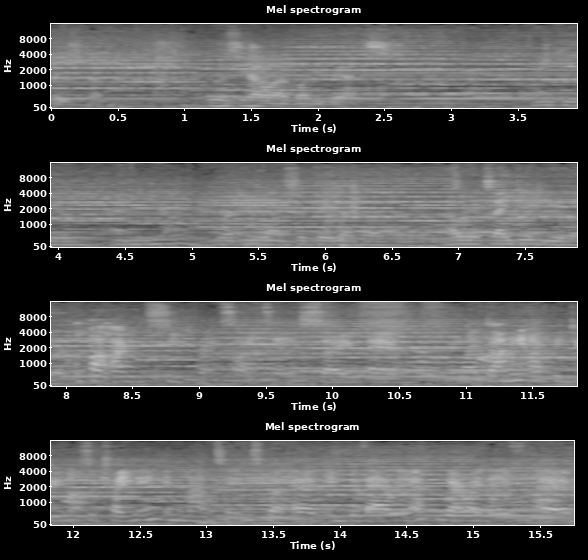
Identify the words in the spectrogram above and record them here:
Base Camp. We'll see how our body reacts. Thank you. And you, what do you want to tell about how excited you are? I- I'm super excited. So my Danny, I've been doing lots of training in the mountains, but um, in Bavaria, where I live. Um,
